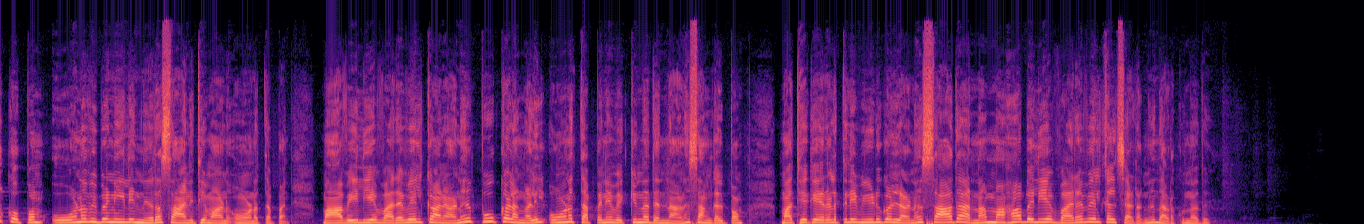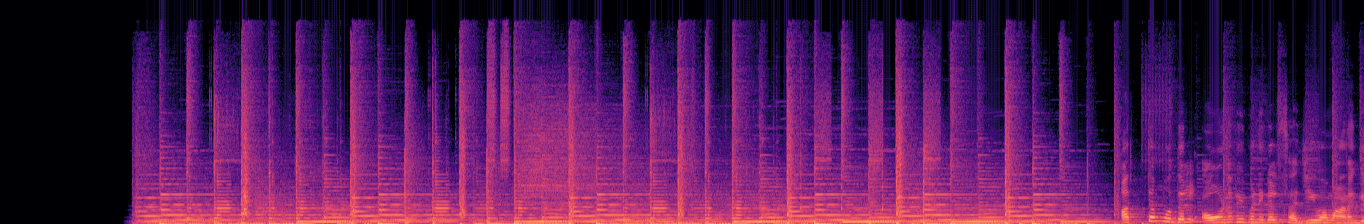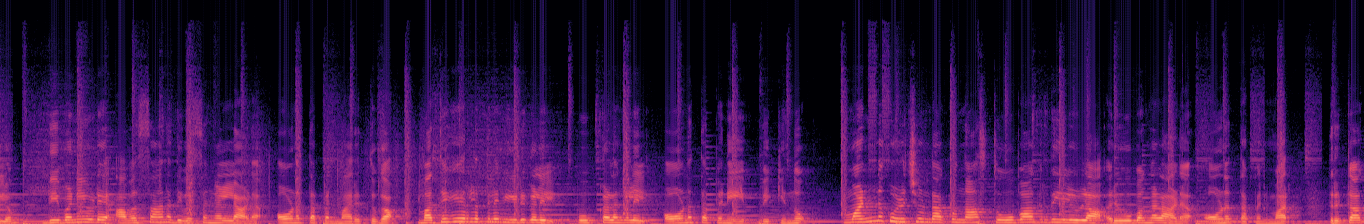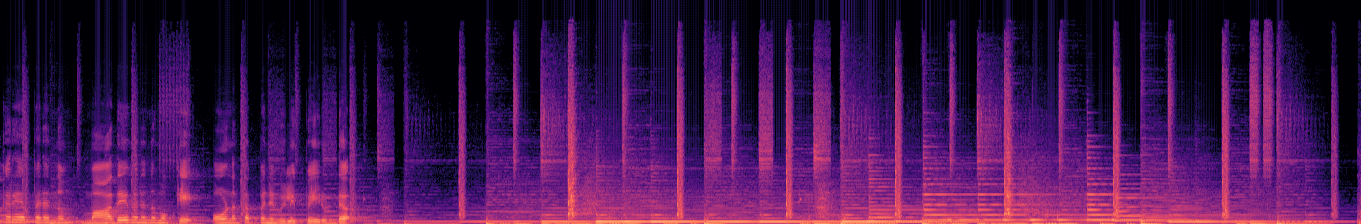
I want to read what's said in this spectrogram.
പൂക്കൾക്കൊപ്പം ഓണവിപണിയിലെ നിറസാന്നിധ്യമാണ് ഓണത്തപ്പൻ. മാവേലിയെ വരവേൽക്കാനാണ് പൂക്കളങ്ങളിൽ ഓണത്തപ്പനെ വെക്കുന്നതെന്നാണ് സങ്കല്പം. മധ്യകേരളത്തിലെ വീടുകളിലാണ് സാധാരണ മഹാബലിയെ വരവേൽക്കൽ ചടങ്ങ് നടക്കുന്നത്. അത്തം മുതൽ ഓണവിപണികൾ സജീവമാണെങ്കിലും വിപണിയുടെ അവസാന ദിവസങ്ങളിലാണ് ഓണത്തപ്പന്മാരെത്തുക. മധ്യകേരളത്തിലെ വീടുകളിൽ പൂക്കളങ്ങളിൽ ഓണത്തപ്പനെയും വെക്കുന്നു. മണ്ണ് കുഴിച്ചുണ്ടാക്കുന്ന സ്തൂപാകൃതിയിലുള്ള രൂപങ്ങളാണ് ഓണത്തപ്പന്മാർ. തൃക്കാക്കരയപ്പനെന്നും മാദേവനെന്നുമൊക്കെ ഓണത്തപ്പന് വിളിപ്പേരുണ്ട്.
